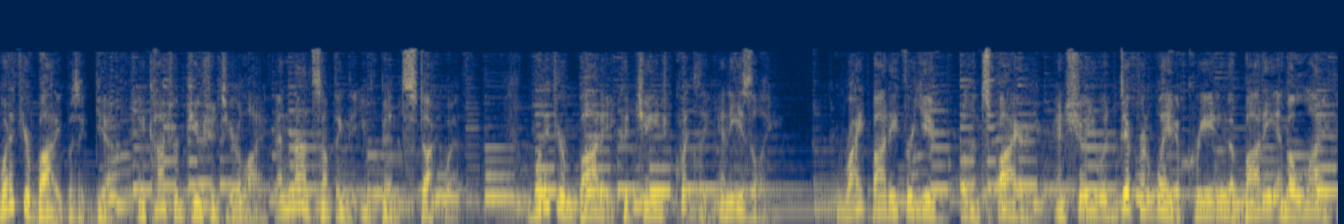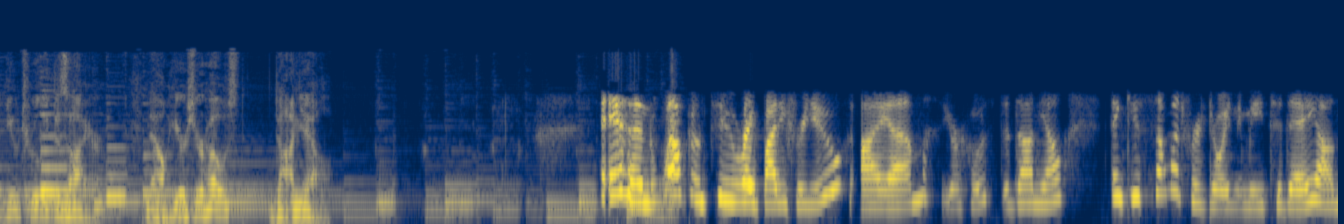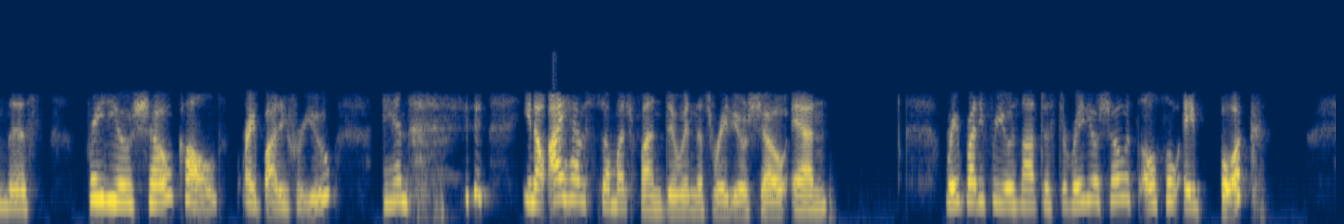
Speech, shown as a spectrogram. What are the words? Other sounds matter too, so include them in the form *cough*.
What if your body was a gift and contribution to your life and not something that you've been stuck with? What if your body could change quickly and easily? Right Body for You will inspire you and show you a different way of creating the body and the life you truly desire. Now here's your host, Danielle. And welcome to Right Body for You. I am your host, Danielle. Thank you so much for joining me today on this radio show called Right Body for You. And, *laughs* you know, I have so much fun doing this radio show. And Right Body for You is not just a radio show, it's also a book.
